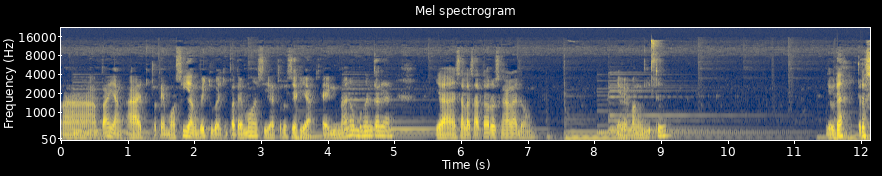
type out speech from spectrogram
uh, apa yang A cepat emosi yang B juga cepat emosi ya. Terus jadi ya kayak gimana hubungan kalian? Ya salah satu harus ngalah dong. Ya memang gitu. Ya udah terus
